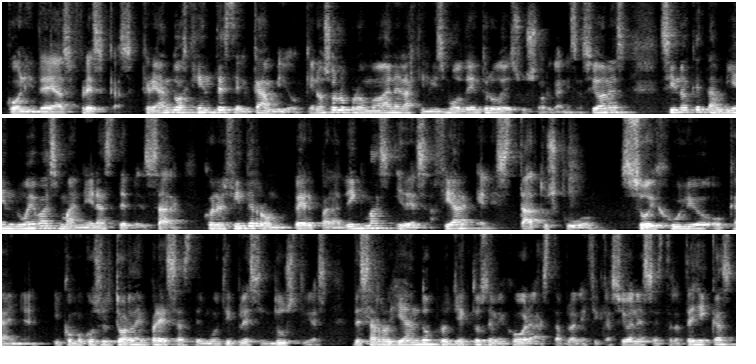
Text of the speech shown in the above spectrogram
con ideas frescas, creando agentes del cambio que no solo promuevan el agilismo dentro de sus organizaciones, sino que también nuevas maneras de pensar, con el fin de romper paradigmas y desafiar el status quo. Soy Julio Ocaña y como consultor de empresas de múltiples industrias, desarrollando proyectos de mejora hasta planificaciones estratégicas,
